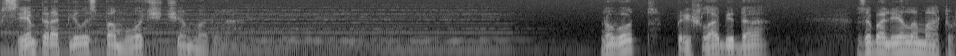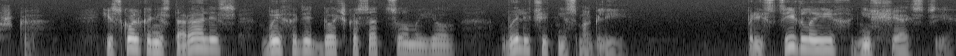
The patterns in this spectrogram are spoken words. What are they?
Всем торопилась помочь, чем могла. Но вот пришла беда. Заболела матушка. И сколько ни старались выходить дочка с отцом ее, вылечить не смогли. Пристигло их несчастье.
